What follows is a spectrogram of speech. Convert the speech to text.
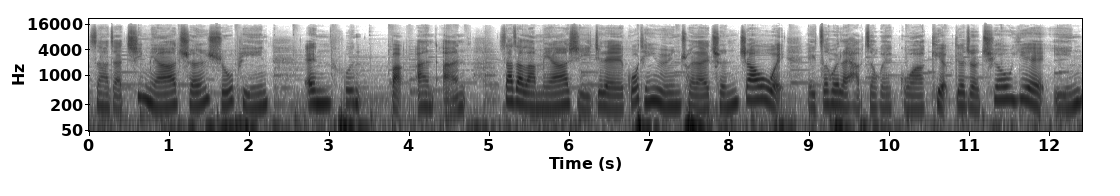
三十七名陈淑萍《恩婚白安安》，三十六名是这个郭庭云找来陈昭伟，诶，做回来合作的歌曲叫做《秋夜吟》。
